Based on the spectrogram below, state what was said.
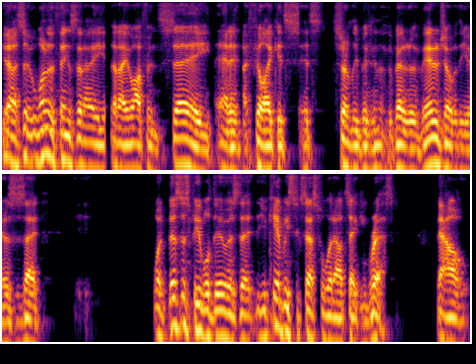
Yeah. So one of the things that I that I often say, and it, I feel like it's it's certainly been a competitive advantage over the years, is that what business people do is that you can't be successful without taking risk. Now,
